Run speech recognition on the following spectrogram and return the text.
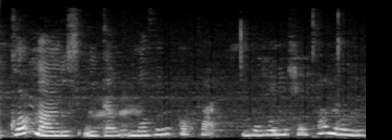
comandos. Então não me culpar, não me culpar não, né?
